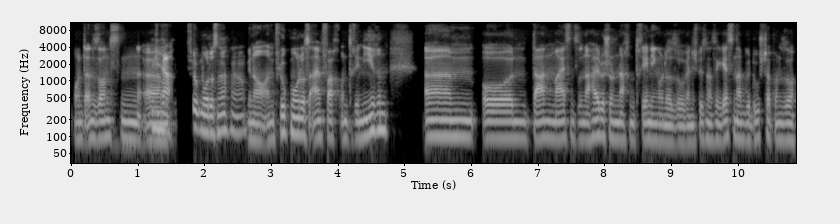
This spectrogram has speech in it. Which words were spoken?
und ansonsten ähm, ja, Flugmodus, ne? Ja. Genau, im Flugmodus einfach und trainieren. Ähm, und dann meistens so eine halbe Stunde nach dem Training oder so, wenn ich ein bisschen was gegessen habe, geduscht habe und so,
